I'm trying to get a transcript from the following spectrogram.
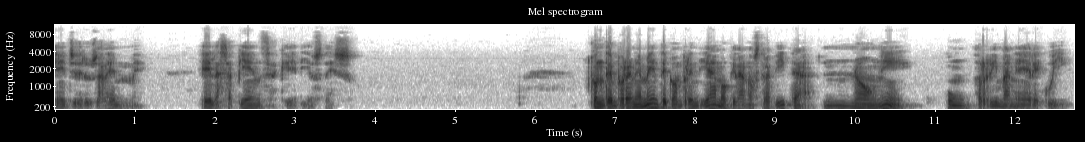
è Gerusalemme, è la sapienza che è Dio stesso. Contemporaneamente comprendiamo che la nostra vita non è un rimanere qui,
